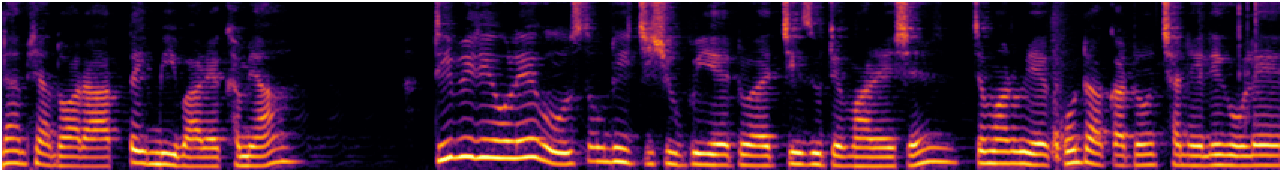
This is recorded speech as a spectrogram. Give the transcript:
လန့်ဖြန့်သွားတာသိမ့်မိပါတယ်ခမညာ။ ဒီဗီဒီယိုလေးကိုစုံထိကြည့်ရှုပေးရတဲ့အတွက်ကျေးဇူးတင်ပါတယ်ရှင်။ကျမတို့ရဲ့ကွန်တာကာတွန်း channel လေးကိုလည်း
